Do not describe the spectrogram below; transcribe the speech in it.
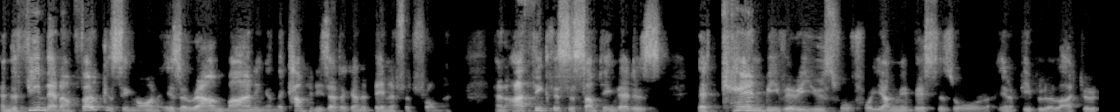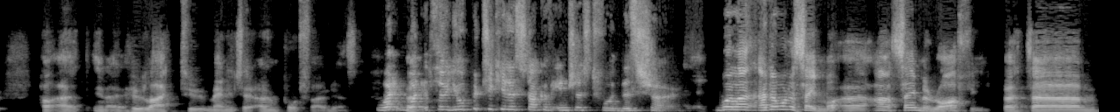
And the theme that I'm focusing on is around mining and the companies that are going to benefit from it. And I think this is something that is that can be very useful for young investors or you know people who like to uh, you know, who like to manage their own portfolios. What, what, so your particular stock of interest for this show? Well, I, I don't want to say, uh, I'll say Merafe, but um,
